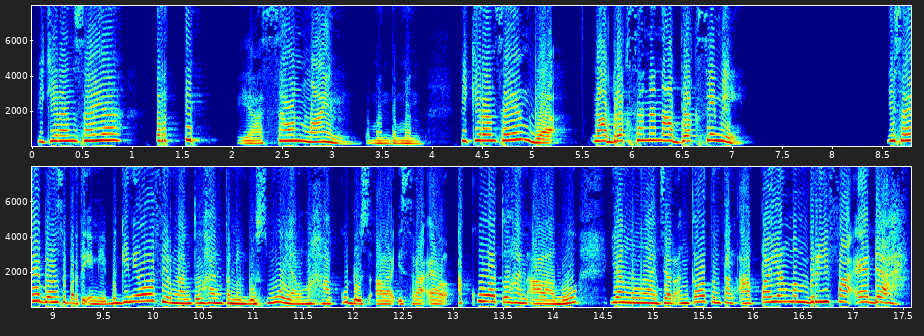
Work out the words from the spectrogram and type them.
Pikiran saya tertib, ya sound mind teman-teman. Pikiran saya enggak nabrak sana nabrak sini. Yesaya bilang seperti ini, beginilah firman Tuhan penebusmu yang maha kudus Allah Israel. Akulah Tuhan Alamu yang mengajar engkau tentang apa yang memberi faedah.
